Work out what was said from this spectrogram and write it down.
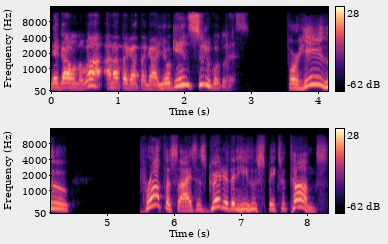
願うのはあなた方が予言することです。For he who prophesies is greater than he who speaks with tongues.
